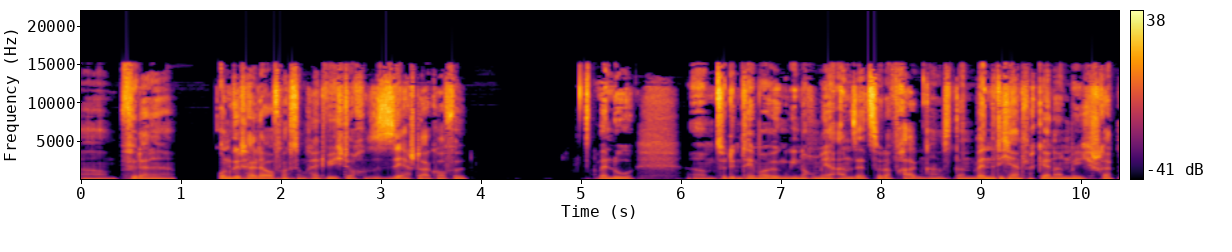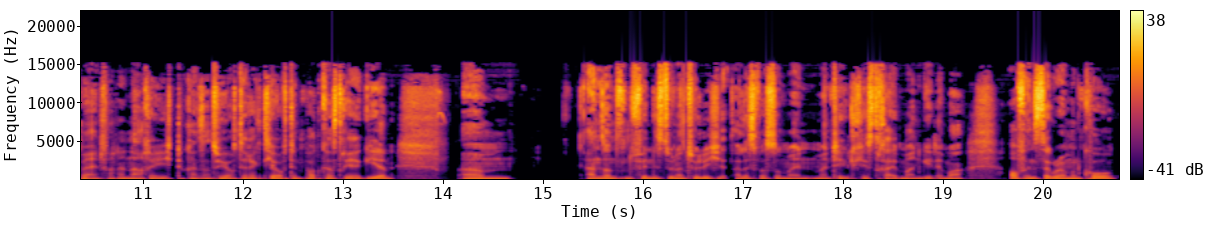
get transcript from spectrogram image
ähm, für deine ungeteilte Aufmerksamkeit, wie ich doch sehr stark hoffe. Wenn du ähm, zu dem Thema irgendwie noch mehr Ansätze oder Fragen hast, dann wende dich einfach gerne an mich, schreib mir einfach eine Nachricht. Du kannst natürlich auch direkt hier auf den Podcast reagieren. Ähm, ansonsten findest du natürlich alles, was so mein, mein tägliches Treiben angeht, immer auf Instagram und Co.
